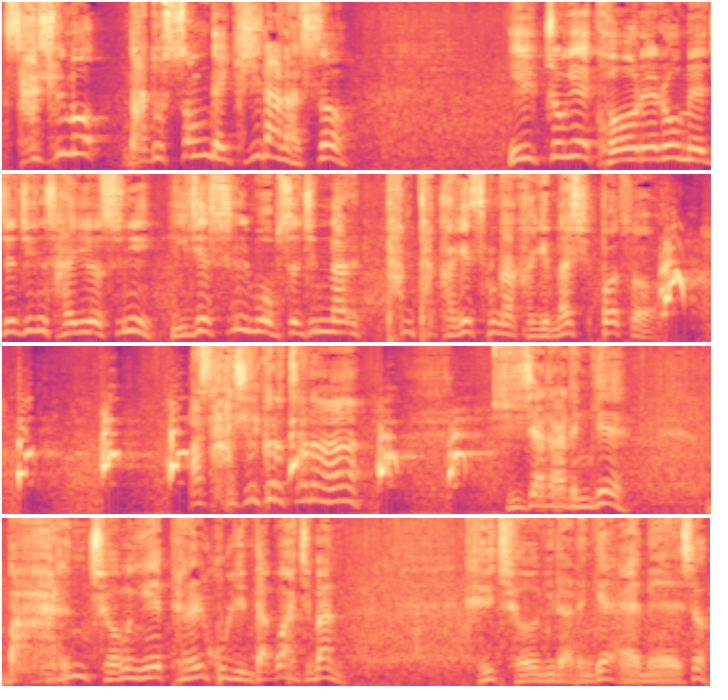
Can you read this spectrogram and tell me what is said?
사실 뭐 나도 썩 내키진 않았어. 일종의 거래로 맺어진 사이였으니 이제 쓸모없어진 날 탐탁하게 생각하겠나 싶어서. 아 사실 그렇잖아. 기자라는 게 말은 정의의 편을 굴린다고 하지만 그 정의라는 게 애매해서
